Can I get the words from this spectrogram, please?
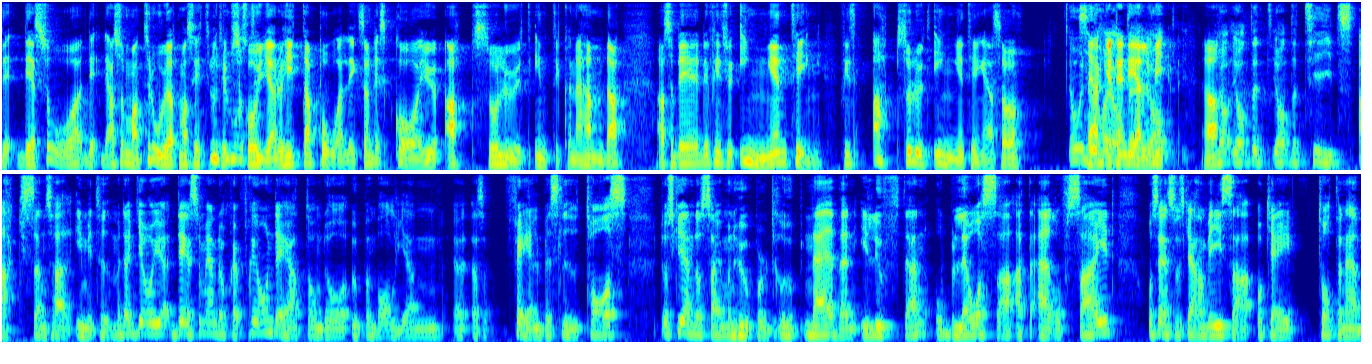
det, det, är så, det, alltså man tror ju att man sitter och typ måste... skojar och hittar på liksom. Det ska ju absolut inte kunna hända. Alltså det, det finns ju ingenting. Det finns absolut ingenting. Alltså... Oh, säkert en del... Jag, ja. jag, jag, har inte, jag har inte tidsaxeln så här i mitt huvud, men det går ju, det som ändå sker, från det att de då uppenbarligen, eh, alltså fel beslut tas, då ska ju ändå Simon Hooper dra upp näven i luften och blåsa att det är offside, och sen så ska han visa, okej, okay, Tottenham,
